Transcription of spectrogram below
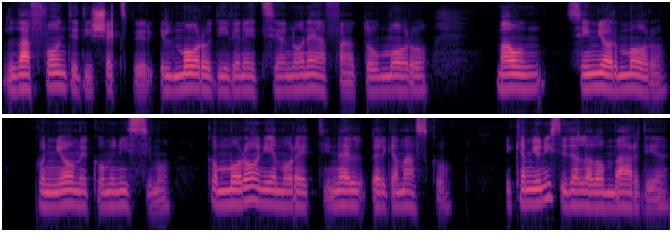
la fonte di Shakespeare, il Moro di Venezia, non è affatto un Moro, ma un signor Moro, cognome comunissimo, con Moroni e Moretti nel Bergamasco. I camionisti della Lombardia,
